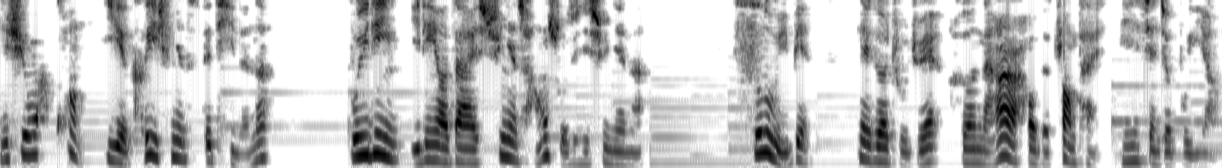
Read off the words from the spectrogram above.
你去挖矿也可以训练自己的体能呢，不一定一定要在训练场所进行训练呢。思路一变，那个主角和男二号的状态明显就不一样了。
